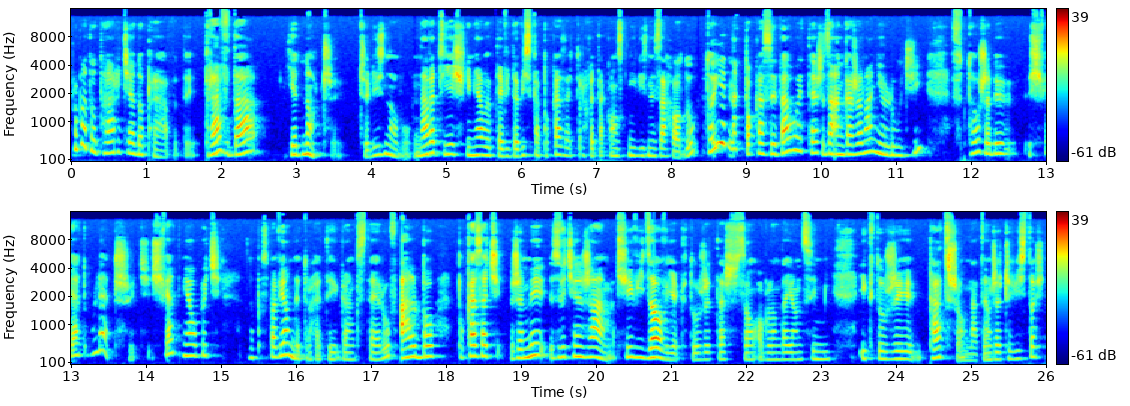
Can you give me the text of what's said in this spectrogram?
próba dotarcia do prawdy. Prawda jednoczy. Czyli znowu, nawet jeśli miały te widowiska pokazać trochę taką zgniliznę Zachodu, to jednak pokazywały też zaangażowanie ludzi w to, żeby świat ulepszyć. Świat miał być no, pozbawiony trochę tych gangsterów, albo pokazać, że my zwyciężamy. Ci widzowie, którzy też są oglądającymi i którzy patrzą na tę rzeczywistość,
